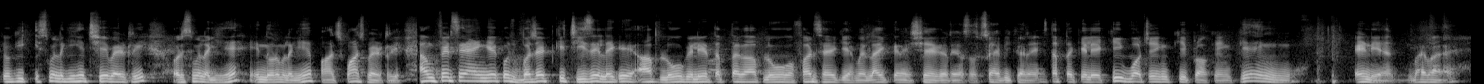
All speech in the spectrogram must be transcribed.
क्योंकि इसमें लगी है छः बैटरी और इसमें लगी है, इन दोनों में लगी है पाँच पाँच बैटरी। हम फिर से आएँगे कुछ बजट की चीज़ें लेके आप लोगों के लिए, तब तक आप लोगों का फ़र्ज़ है कि हमें लाइक करें शेयर करें सब्सक्राइब भी करें। तब तक के लिए keep watching keep rocking king Indian. Bye bye.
